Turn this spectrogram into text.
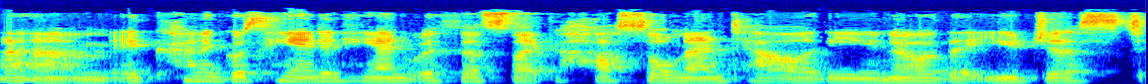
um, it kind of goes hand in hand with this like hustle mentality you know that you just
